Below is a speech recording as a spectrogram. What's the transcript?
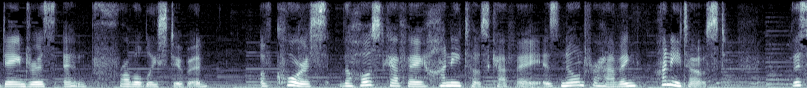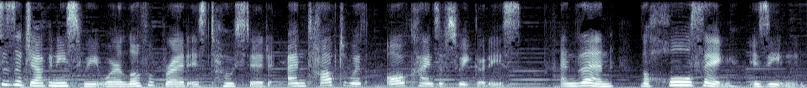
dangerous and probably stupid. Of course, the host cafe, Honey Toast Cafe, is known for having honey toast. This is a Japanese sweet where a loaf of bread is toasted and topped with all kinds of sweet goodies. And then the whole thing is eaten.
